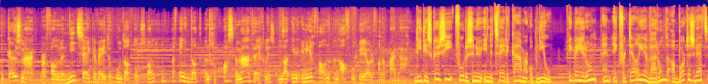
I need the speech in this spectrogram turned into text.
een keus maakt waarvan we niet zeker weten hoe dat tot stand komt, dan vind ik dat een gepaste maatregel is om dan in, in ieder geval een, een afvoerperiode van een paar dagen. Die discussie voeren ze nu in de Tweede Kamer opnieuw. Ik ben Jeroen en ik vertel je waarom de abortuswet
